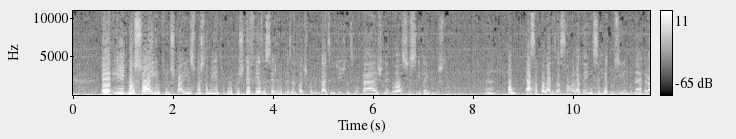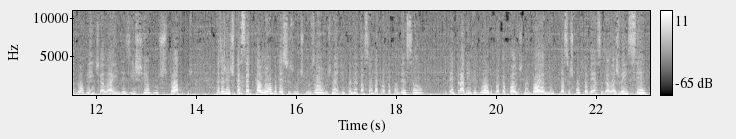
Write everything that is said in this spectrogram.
É, e não só entre os países, mas também entre grupos de defesa, seja representantes de comunidades indígenas locais, de negócios e da indústria. Né? Bom, essa polarização ela vem se reduzindo né, gradualmente, ela ainda existe em alguns tópicos, mas a gente percebe que ao longo desses últimos anos né, de implementação da própria convenção e da entrada em vigor do protocolo de Nagoya, muitas dessas controvérsias elas vêm sendo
